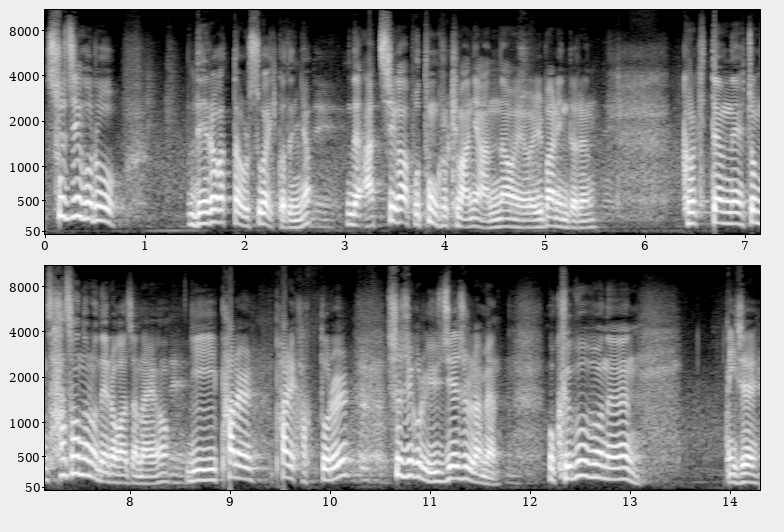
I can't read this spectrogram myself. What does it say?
수직으로 내려갔다 올 수가 있거든요. 네. 근데 아치가 보통 그렇게 많이 안 나와요. 일반인들은. 그렇기 때문에 좀 사선으로 내려가잖아요. 네. 이 팔을 팔의 각도를 수직으로 유지해 주려면 뭐 그 부분은 이제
